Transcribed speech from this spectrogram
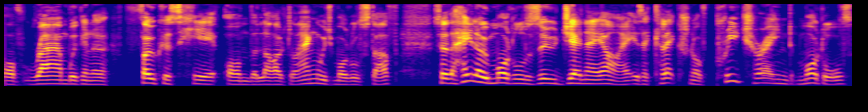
of RAM, we're going to focus here on the large language model stuff. So the Hailo Model Zoo Gen AI is a collection of pre-trained models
